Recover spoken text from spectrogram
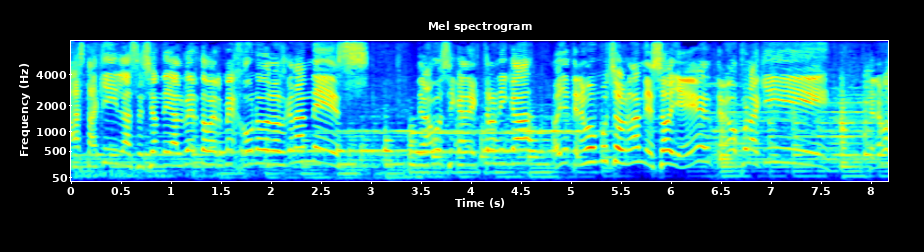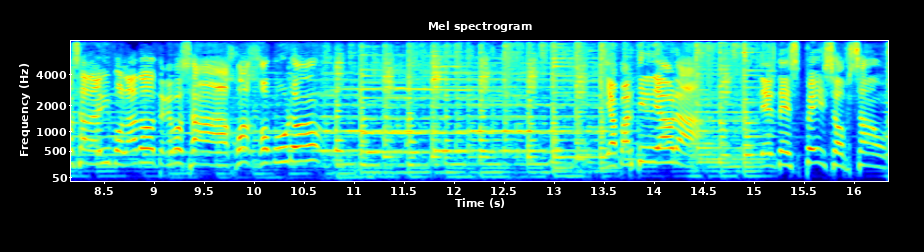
Hasta aquí la sesión de Alberto Bermejo, uno de los grandes de la música electrónica. Oye, tenemos muchos grandes hoy, ¿eh? Tenemos por aquí, tenemos a David Volado, tenemos a Juanjo Muro. Y a partir de ahora, desde Space of Sound.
